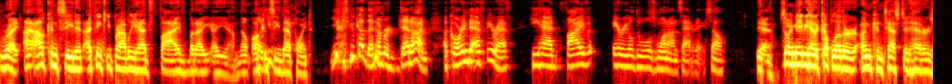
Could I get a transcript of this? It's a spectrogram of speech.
Right. I, will concede it. I think he probably had five, but I, I yeah, no, I'll well, concede you, that point. You you got that number dead on. According to FBref, he had five aerial duels won on Saturday. So yeah, so he maybe had a couple other uncontested headers,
